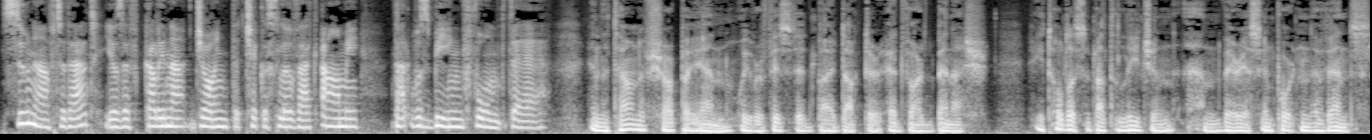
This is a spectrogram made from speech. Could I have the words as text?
Soon after that, Josef Kalina joined the Czechoslovak army that was being formed there. In the town of Charpayen, we were visited by Dr. Edvard Beneš. He told us about the Legion and various important events.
